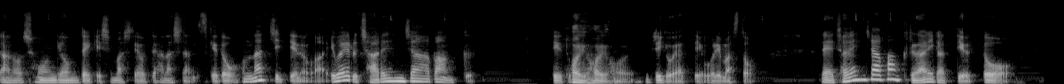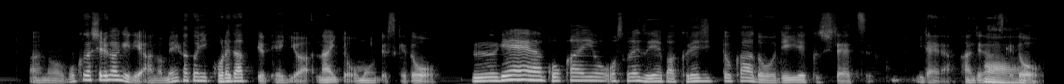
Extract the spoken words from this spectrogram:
あの資本業務提携しましたよって話なんですけど、このナッチっていうのが、いわゆるチャレンジャーバンクっていうところはいはいはい。事業をやっておりますと。で、チャレンジャーバンクって何かっていうと、あの僕が知る限りあの明確にこれだっていう定義はないと思うんですけど、すげえ誤解を恐れず言えば、クレジットカードを DX したやつみたいな感じなんですけど、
